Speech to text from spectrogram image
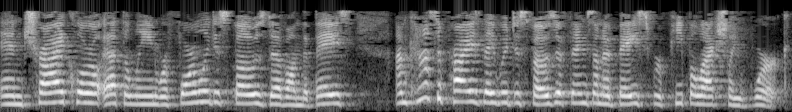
and trichloroethylene were formerly disposed of on the base. I'm kind of surprised they would dispose of things on a base where people actually work.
